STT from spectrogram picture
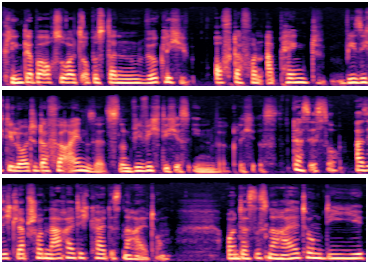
Klingt aber auch so, als ob es dann wirklich oft davon abhängt, wie sich die Leute dafür einsetzen und wie wichtig es ihnen wirklich ist. Das ist so. Also ich glaube schon, Nachhaltigkeit ist eine Haltung. Und das ist eine Haltung, die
